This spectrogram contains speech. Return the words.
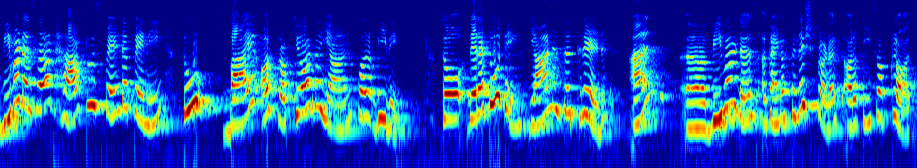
weaver does not have to spend a penny to buy or procure the yarn for weaving. So there are two things yarn is the thread and uh, weaver does a kind of finished product or a piece of cloth.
